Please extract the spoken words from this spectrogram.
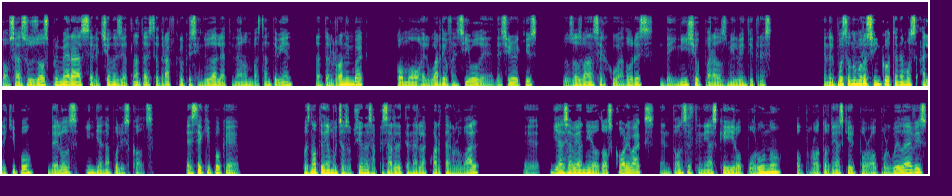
O sea, sus dos primeras selecciones de Atlanta de este draft creo que sin duda le atinaron bastante bien, tanto el running back como el guardia ofensivo de Syracuse. Los dos van a ser jugadores de inicio para 2023. En el puesto número 5 tenemos al equipo de los Indianapolis Colts. Este equipo que pues no tenía muchas opciones a pesar de tener la cuarta global. Eh, ya se habían ido dos corebacks, entonces tenías que ir o por uno o por otro, tenías que ir por, o por Will Levis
